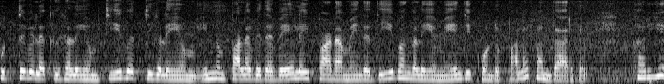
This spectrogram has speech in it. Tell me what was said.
குத்து விளக்குகளையும் தீவர்த்திகளையும் இன்னும் பலவித வேலைப்பாடு அமைந்த தீபங்களையும் ஏந்தி கொண்டு பலர் வந்தார்கள். கரிய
